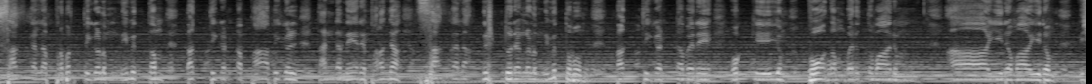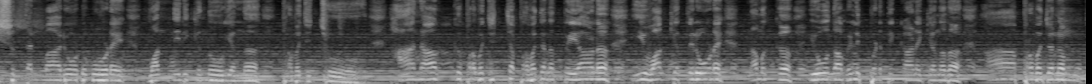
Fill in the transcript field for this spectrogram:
സകല പ്രവൃത്തികളും നിമിത്തം ഭക്തികെട്ട പാപികൾ തന്റെ നേരെ പറഞ്ഞ സകല നിഷ്ഠുരങ്ങളും നിമിത്തവും ഭക്തികെട്ടവരെ ഒക്കെയും ബോധം വരുത്തുവാനും ആയിരമായിരം വിശുദ്ധന്മാരോടുകൂടെ വന്നിരിക്കുന്നു എന്ന് പ്രവചിച്ചു. ഹാനാക്ക് പ്രവചിച്ച പ്രവചനത്തെയാണ് ഈ വാക്യത്തിലൂടെ നമുക്ക് യൂത വെളിപ്പെടുത്തി കാണിക്കുന്നത്. ആ പ്രവചനം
